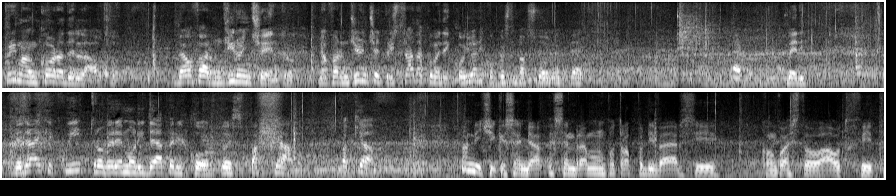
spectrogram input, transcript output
prima ancora dell'auto, dobbiamo fare un giro in centro. Dobbiamo fare un giro in centro di strada come dei coglioni con questi bastoni, ok? Ecco, vedi? Vedrai che qui troveremo l'idea per il corto e spacchiamo, spacchiamo. Non dici che sembra- sembriamo un po' troppo diversi con questo outfit?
